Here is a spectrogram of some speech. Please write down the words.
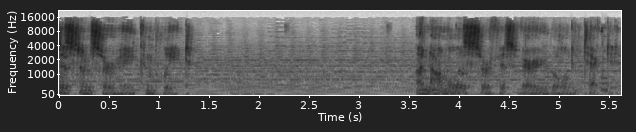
System survey complete. Anomalous surface variable detected.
